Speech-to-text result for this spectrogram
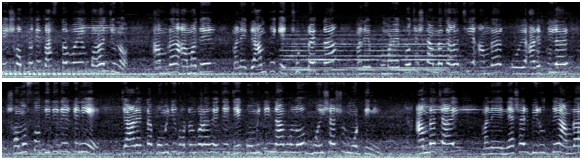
সেই স্বপ্নকে বাস্তবায়ন করার জন্য আমরা আমাদের মানে গ্রাম থেকে ছোট্ট একটা মানে মানে প্রচেষ্টা আমরা চালাচ্ছি। আমরা ওই আরেফ টিলার সমস্ত দিদিদেরকে নিয়ে যার একটা কমিটি গঠন করা হয়েছে, যে কমিটির নাম হলো মহিষাসুর মর্দিনী। আমরা চাই মানে নেশার বিরুদ্ধে আমরা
